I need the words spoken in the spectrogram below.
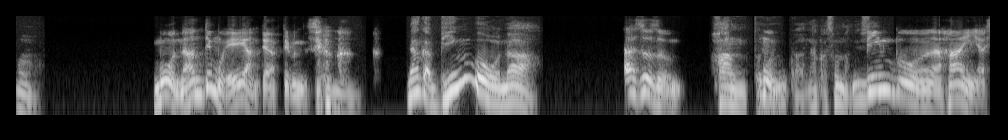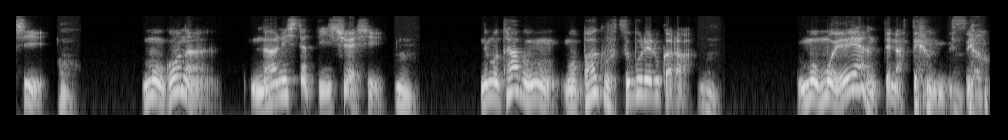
うん。もう何でもええやんってなってるんですよ。なんか貧乏なあ、そうそう。藩というか、なんかそんなんでした。貧乏な範囲やし、うんもうこんなん何したって一緒やし、うんでも多分もう幕府潰れるから、うんもうもうええやんってなってるんですよ。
